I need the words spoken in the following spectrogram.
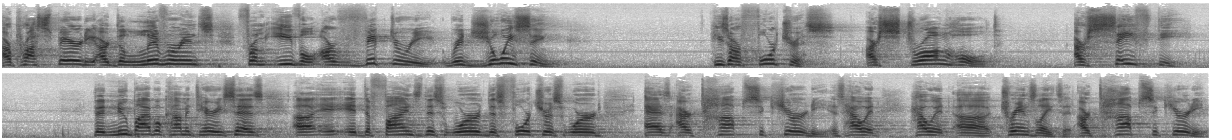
our prosperity, our deliverance from evil, our victory, rejoicing. He's our fortress, our stronghold our safety. The New Bible Commentary says uh, it, it defines this word, this fortress word, as our top security, is how it, how it uh, translates it. Our top security.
